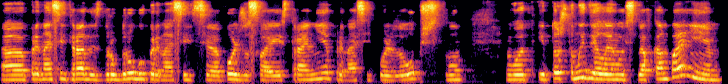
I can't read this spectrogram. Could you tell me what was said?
э, приносить радость друг другу, приносить э, пользу своей стране, приносить пользу обществу. Вот. И то, что мы делаем у себя в компании,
